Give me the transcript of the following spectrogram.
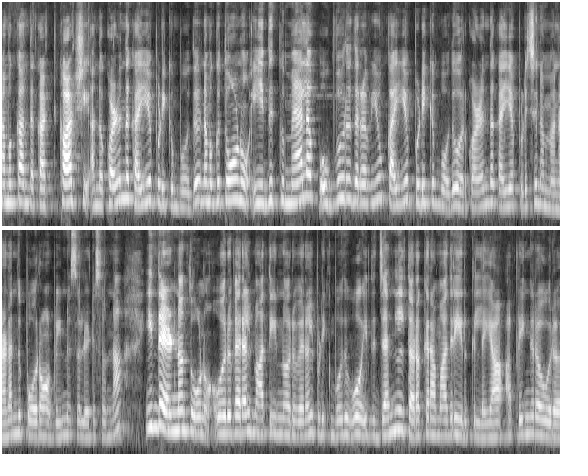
நமக்கு அந்த கட் காட்சி அந்த குழந்தை கையை பிடிக்கும்போது நமக்கு தோணும் இதுக்கு மேலே ஒவ்வொரு தடவையும் கையை பிடிக்கும்போது ஒரு குழந்தை கையை பிடிச்சி நம்ம நடந்து போகிறோம் அப்படின்னு சொல்லிட்டு சொன்னால் இந்த எண்ணம் தோணும். ஒரு விரல் மாற்றி இன்னொரு விரல் பிடிக்கும்போது ஓ இது ஜன்னல் திறக்கிற மாதிரி இருக்கு இல்லையா? அப்படிங்கிற ஒரு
